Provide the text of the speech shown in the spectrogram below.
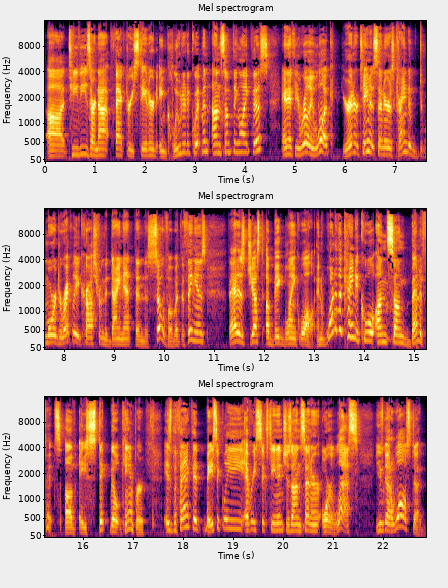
Uh, TVs are not factory standard included equipment on something like this. And if you really look, your entertainment center is kind of more directly across from the dinette than the sofa. But the thing is, that is just a big blank wall. And one of the kind of cool unsung benefits of a stick-built camper is the fact that basically every 16 inches on center or less, you've got a wall stud.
